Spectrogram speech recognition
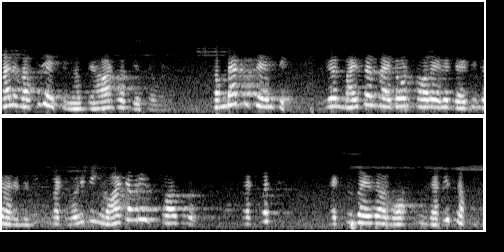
కానీ వర్క్ చేసింది అంతే హార్డ్ వర్క్ చేసేవాడు come back to same thing even myself I don't follow any dieting or anything but only thing whatever is possible that much exercise or walking that is sufficient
